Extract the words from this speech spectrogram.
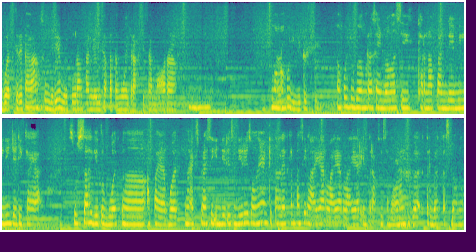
buat cerita langsung jadi berkurang kan nggak bisa ketemu interaksi sama orang hmm. Emang aku gitu sih aku juga ngerasain banget sih karena pandemi ini jadi kayak susah gitu buat nge, apa ya buat ngeekspresiin diri sendiri soalnya yang kita lihat kan pasti layar layar layar interaksi sama orang Ya. juga terbatas banget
